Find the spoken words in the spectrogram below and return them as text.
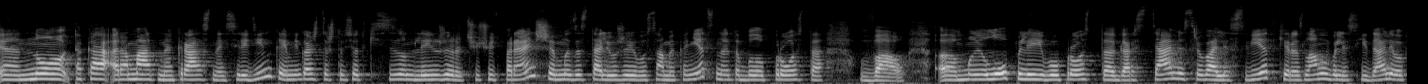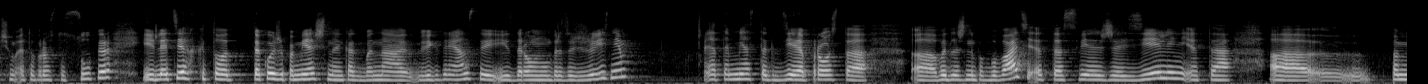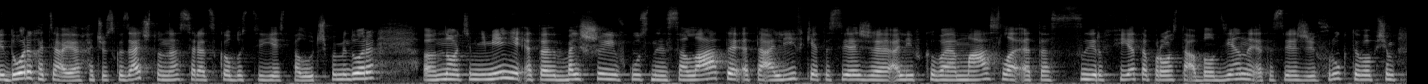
Э, но такая ароматная красная серединка, и мне кажется, что все-таки сезон для инжира чуть-чуть пораньше, мы застали уже его самый конец, но это было просто вау. Э, мы лопали его просто горстями, срывали с ветки, разламывали, съедали, в общем, это просто супер, и для тех, кто такой же помешанный как бы на вегетарианстве и здоровом образе жизни, это место, где просто вы должны побывать. Это свежая зелень, это э, помидоры, хотя я хочу сказать, что у нас в Саратовской области есть получше помидоры, э, но тем не менее это большие вкусные салаты, это оливки, это свежее оливковое масло, это сыр фета, просто обалденный, это свежие фрукты, в общем,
